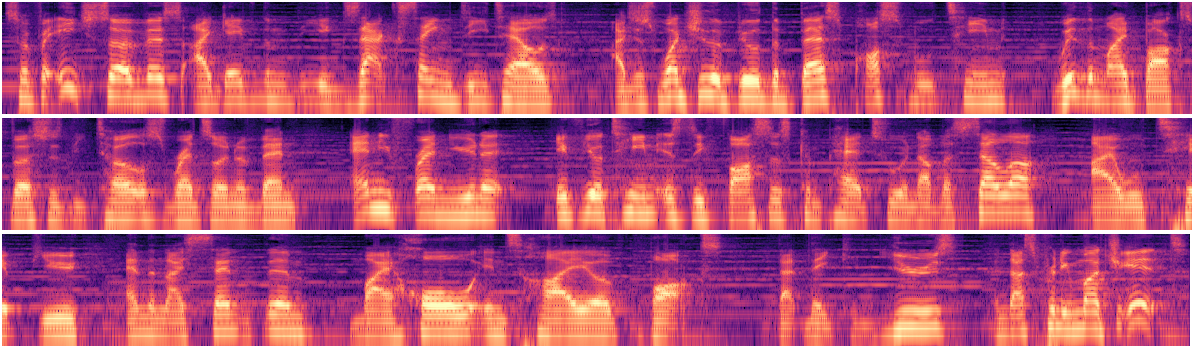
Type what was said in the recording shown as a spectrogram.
So for each service, I gave them the exact same details I just want you to build the best possible team with my box versus the Turles Red Zone event. Any friend unit, if your team is the fastest compared to another seller, I will tip you. And then I sent them my whole entire box that they can use. And that's pretty much it.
